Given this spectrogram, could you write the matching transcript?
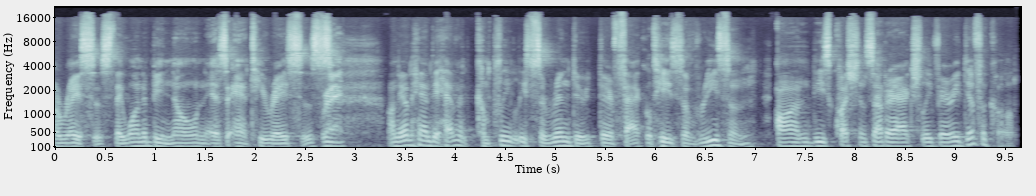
a racist. They want to be known as anti racist. Right. On the other hand, they haven't completely surrendered their faculties of reason on these questions that are actually very difficult.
